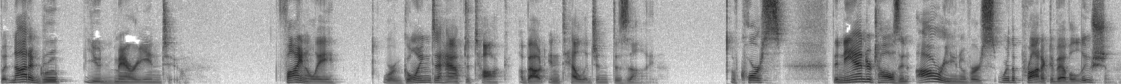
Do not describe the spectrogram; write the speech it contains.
but not a group you'd marry into. Finally, we're going to have to talk about intelligent design. Of course, the Neanderthals in our universe were the product of evolution.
